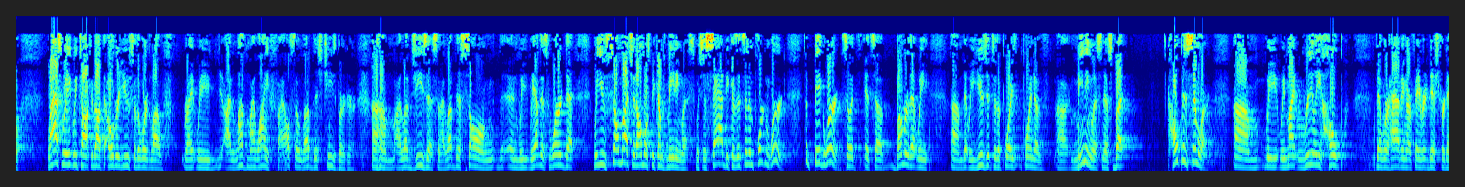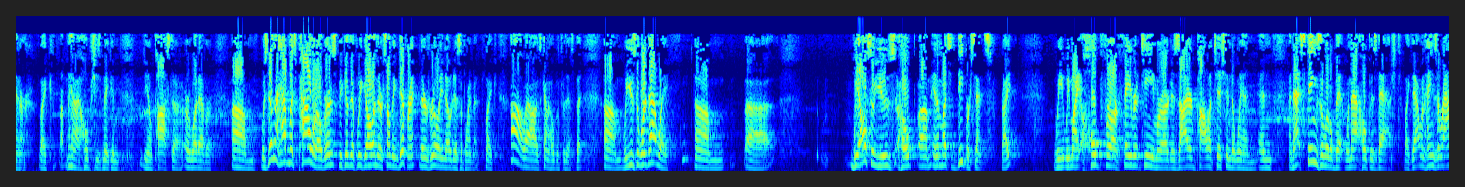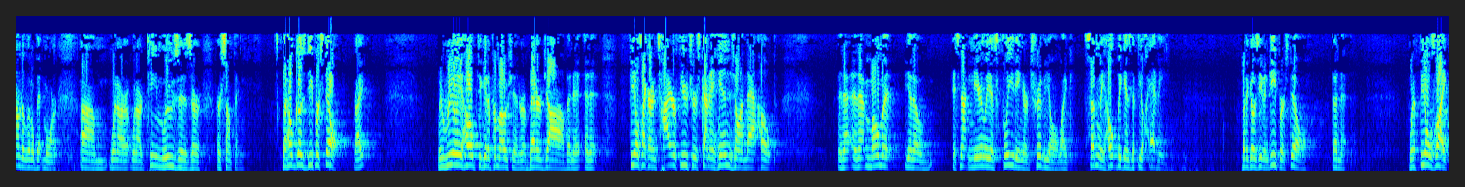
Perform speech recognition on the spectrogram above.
last week we talked about the overuse of the word love right? We, I love my wife. I also love this cheeseburger. Um, I love Jesus and I love this song. And we, we have this word that we use so much it almost becomes meaningless, which is sad because it's an important word. It's a big word. So it's, it's a bummer that we, um, that we use it to the point, of, uh, meaninglessness, but hope is similar. Um, we, we might really hope that we're having our favorite dish for dinner. Like, man, I hope she's making, you know, pasta or whatever. Um, which doesn't have much power over us because if we go and there's something different, there's really no disappointment. Like, oh well, I was kind of hoping for this, but um, we use the word that way. Um, uh, we also use hope um, in a much deeper sense, right? We, we might hope for our favorite team or our desired politician to win. And, and that stings a little bit when that hope is dashed. Like that one hangs around a little bit more, um, when our, when our team loses or, or something. But hope goes deeper still, right? We really hope to get a promotion or a better job and it, and it feels like our entire futures kind of hinge on that hope. And that, and that moment, you know, it's not nearly as fleeting or trivial like suddenly hope begins to feel heavy. But it goes even deeper still, doesn't it? When it feels like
